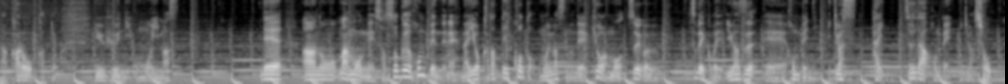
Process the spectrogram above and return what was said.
なかろうかというふうに思います。で、あの、まあ、もうね、早速本編でね、内容を語っていこうと思いますので、今日はもうつべこべ、つべこべ言わず、えー、本編に行きます。はい。それでは本編行きましょう。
